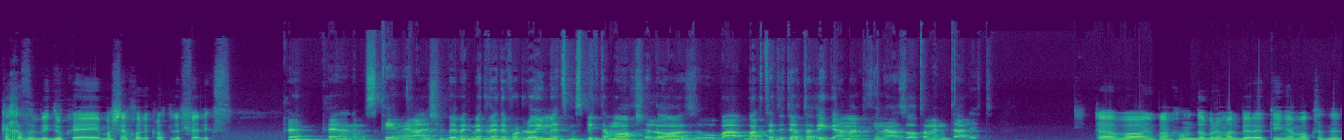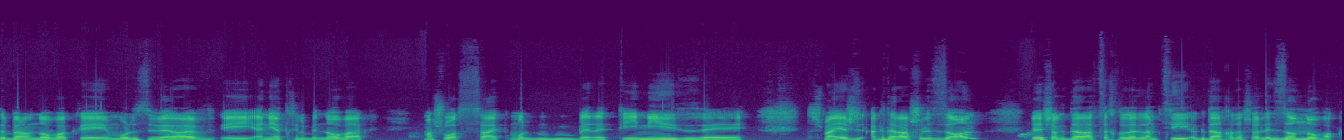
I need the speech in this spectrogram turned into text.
ככה זה בדיוק אה, מה שיכול לקרות לפליקס. כן, כן, אני מסכים. נראה לי שבאמת מדוודב עוד לא אימץ מספיק את המוח שלו, אז הוא בא, בא קצת יותר טרי גם מהבחינה הזאת המנטלית. טוב בוא אם אנחנו מדברים על ברטיניה בוא קצת נדבר על נובק אה, מול זוורב אה, אני אתחיל בנובק מה שהוא עשה אתמול ברטיני זה תשמע יש הגדרה של zone ויש הגדרה צריך אתה יודע, להמציא הגדרה חדשה ל zone נובק.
